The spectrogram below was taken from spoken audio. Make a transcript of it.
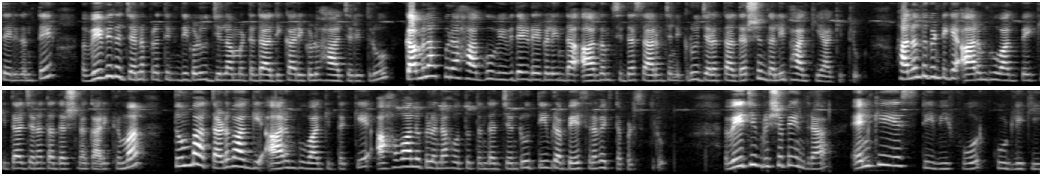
ಸೇರಿದಂತೆ ವಿವಿಧ ಜನಪ್ರತಿನಿಧಿಗಳು ಜಿಲ್ಲಾ ಮಟ್ಟದ ಅಧಿಕಾರಿಗಳು ಹಾಜರಿದ್ದರು. ಕಮಲಾಪುರ ಹಾಗೂ ವಿವಿಧೆಡೆಗಳಿಂದ ಆಗಮಿಸಿದ ಸಾರ್ವಜನಿಕರು ಜನತಾ ದರ್ಶನದಲ್ಲಿ ಭಾಗಿಯಾಗಿದ್ರು. ಹನ್ನೊಂದು ಗಂಟೆಗೆ ಆರಂಭವಾಗಬೇಕಿದ್ದ ಜನತಾ ದರ್ಶನ ಕಾರ್ಯಕ್ರಮ ತುಂಬಾ ತಡವಾಗಿ ಆರಂಭವಾಗಿದ್ದಕ್ಕೆ ಅಹವಾಲುಗಳನ್ನು ಹೊತ್ತು ತಂದ ಜನರು ತೀವ್ರ ಬೇಸರ ವ್ಯಕ್ತಪಡಿಸಿದರು. VG Vrishabhendra NKS TV four, Kudligi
